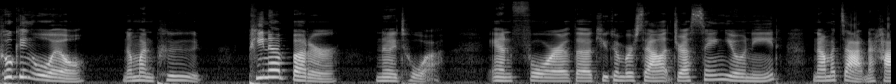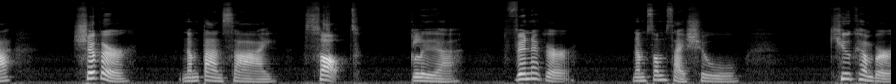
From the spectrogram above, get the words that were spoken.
cooking oil น้ำมันพืช peanut butter เนยถั่ว and for the cucumber salad dressing you'll need น้ำมะจาดนะคะ sugar น้ำตาลทราย salt เกลือ vinegar น้ำส้มสายชู cucumber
